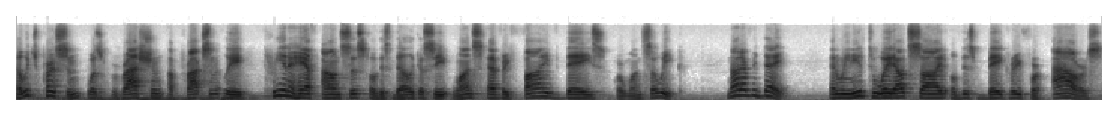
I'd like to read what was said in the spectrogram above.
Now, each person was rationed approximately three and a half ounces of this delicacy once every five days or once a week. Not every day. And we needed to wait outside of this bakery for hours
